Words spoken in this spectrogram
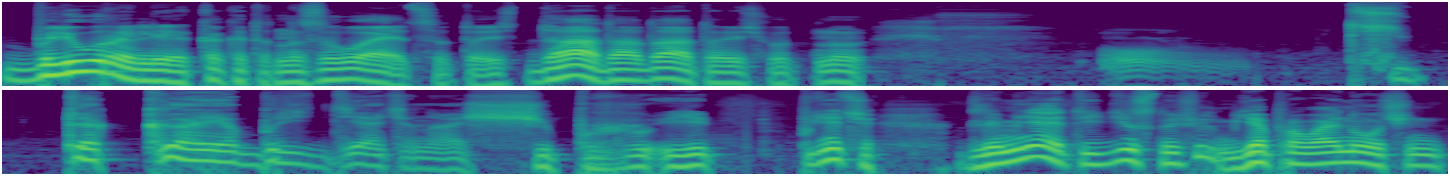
блюр или как это называется, то есть, да, да, да, то есть вот, ну, такая бредятина, щепру. И, понимаете, для меня это единственный фильм. Я про войну очень,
